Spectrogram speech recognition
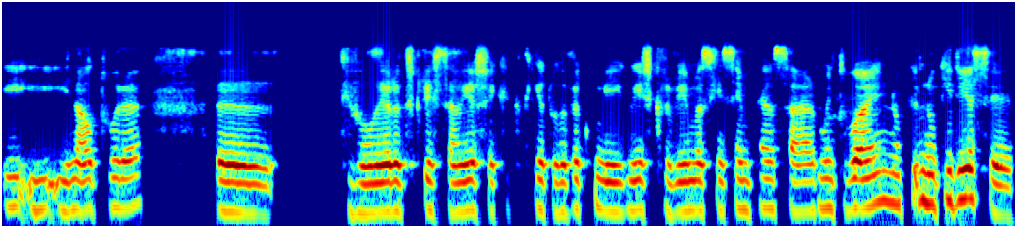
e, e, e na altura uh, estive a ler a descrição e achei que tinha tudo a ver comigo e inscrevi-me assim sem pensar muito bem no, no que iria ser.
